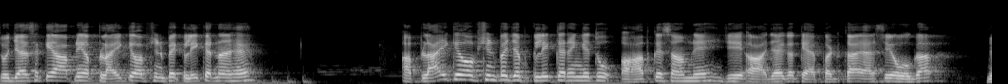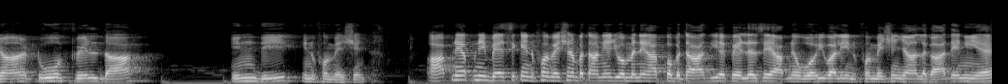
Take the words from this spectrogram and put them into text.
तो जैसा कि आपने अप्लाई के ऑप्शन पे क्लिक करना है। अप्लाई के ऑप्शन पे जब क्लिक करेंगे तो आपके सामने ये आ जाएगा कैपकट का, ऐसे होगा, जहाँ to fill the in the information आपने अपनी बेसिक इन्फॉर्मेशन बतानी है, जो मैंने आपको बता दी है, पहले से आपने वही वाली इन्फॉर्मेशन यहाँ लगा देनी है।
